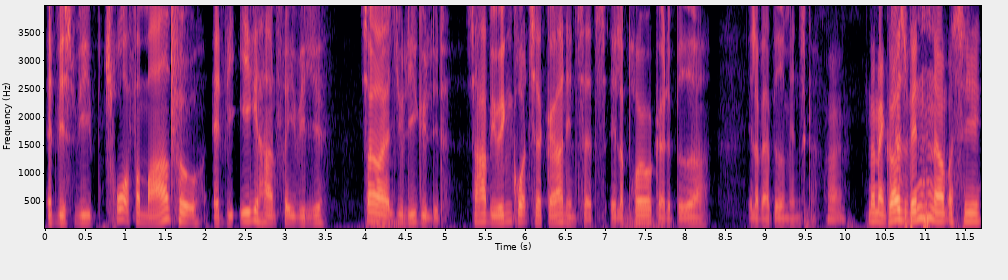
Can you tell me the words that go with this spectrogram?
at hvis vi tror for meget på, at vi ikke har en fri vilje, så er alt jo ligegyldigt. Så har vi jo ingen grund til at gøre en indsats, eller prøve at gøre det bedre, eller være bedre mennesker. Nej. Men man kan også vende den om og sige,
